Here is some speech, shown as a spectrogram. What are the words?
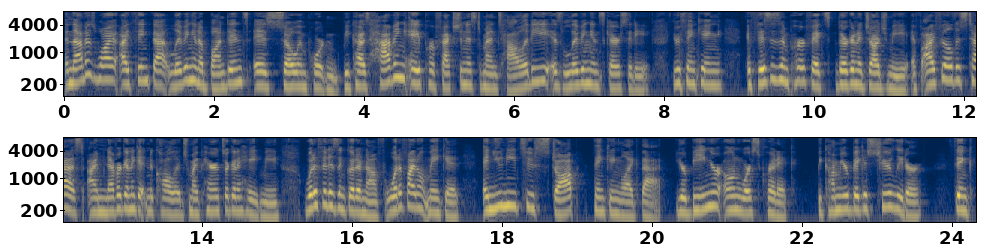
And that is why I think that living in abundance is so important because having a perfectionist mentality is living in scarcity. You're thinking, if this isn't perfect, they're going to judge me. If I fail this test, I'm never going to get into college. My parents are going to hate me. What if it isn't good enough? What if I don't make it? And you need to stop thinking like that. You're being your own worst critic. Become your biggest cheerleader. Think,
